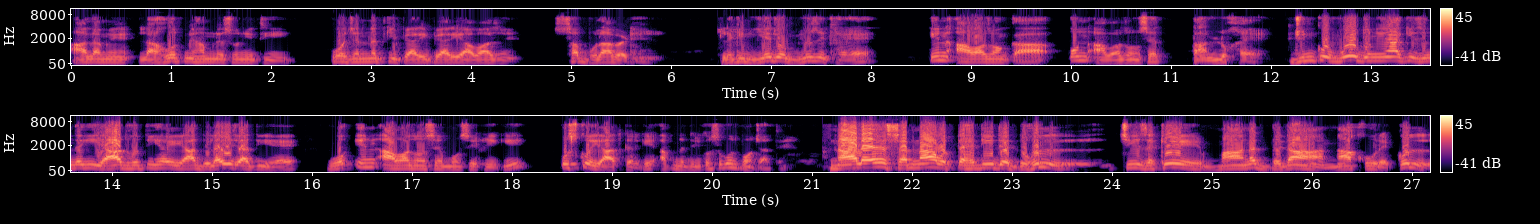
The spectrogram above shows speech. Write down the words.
عالم لاہوت میں ہم نے سنی تھی، وہ جنت کی پیاری پیاری آوازیں سب بھلا بیٹھے ہیں۔ لیکن یہ جو میوزک ہے، ان آوازوں کا، ان آوازوں سے تعلق ہے۔ جن کو وہ دنیا کی زندگی یاد ہوتی ہے، یاد دلائی جاتی ہے، وہ ان آوازوں سے موسیقی کی اس کو یاد کر کے اپنے دل کو سکون پہنچاتے ہیں۔ نالے سرنا و تحدید دہل، چیز کے مانت بدان ناخور کل۔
